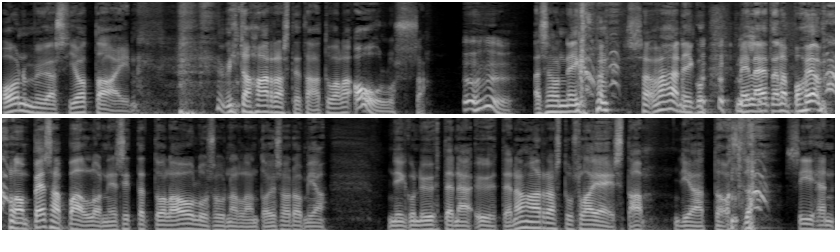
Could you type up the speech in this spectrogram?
on myös jotain, mitä harrastetaan tuolla Oulussa. Mm-hmm. Se on, niinku, se on vähän niin kuin, meillä Etelä-Pohjanmaalla on pesäpallo, niin sitten tuolla Oulun suunnalla on toi sodomia niin kuin yhtenä, yhtenä harrastuslajeista. Ja tuota, siihen,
